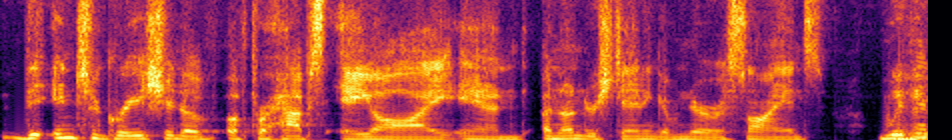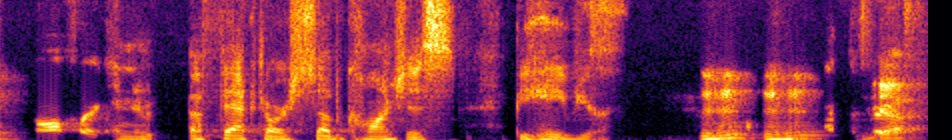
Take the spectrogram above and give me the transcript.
the integration of, of perhaps ai and an understanding of neuroscience within software can affect our subconscious behavior Mhm, mhm. Yeah.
